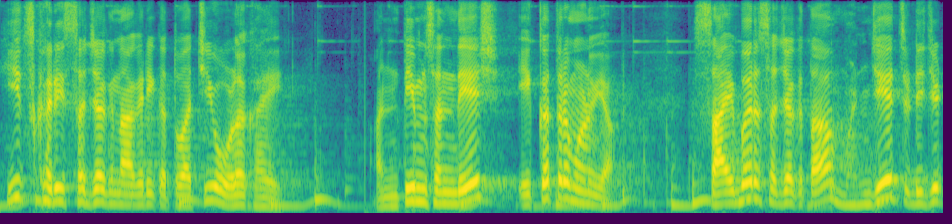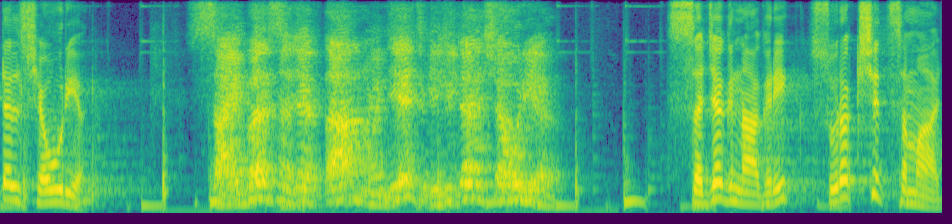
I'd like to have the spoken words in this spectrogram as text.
हीच खरी सजग नागरिकत्वाची ओळख आहे. अंतिम संदेश एकत्र म्हणूया. सायबर सजगता म्हणजेच डिजिटल शौर्य. सायबर सजगता म्हणजेच डिजिटल शौर्य. सजग नागरिक सुरक्षित समाज.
